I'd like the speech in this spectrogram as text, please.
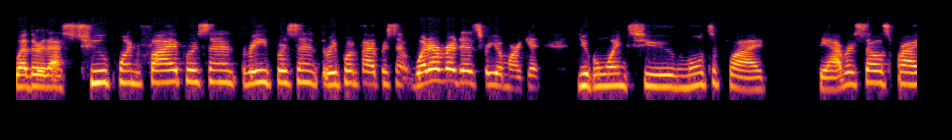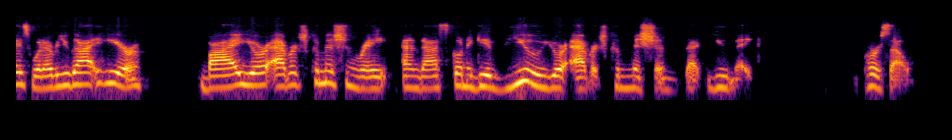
whether that's 2.5%, 3%, 3.5%, whatever it is for your market, you're going to multiply the average sales price, whatever you got here, by your average commission rate, and that's going to give you your average commission that you make per sale.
